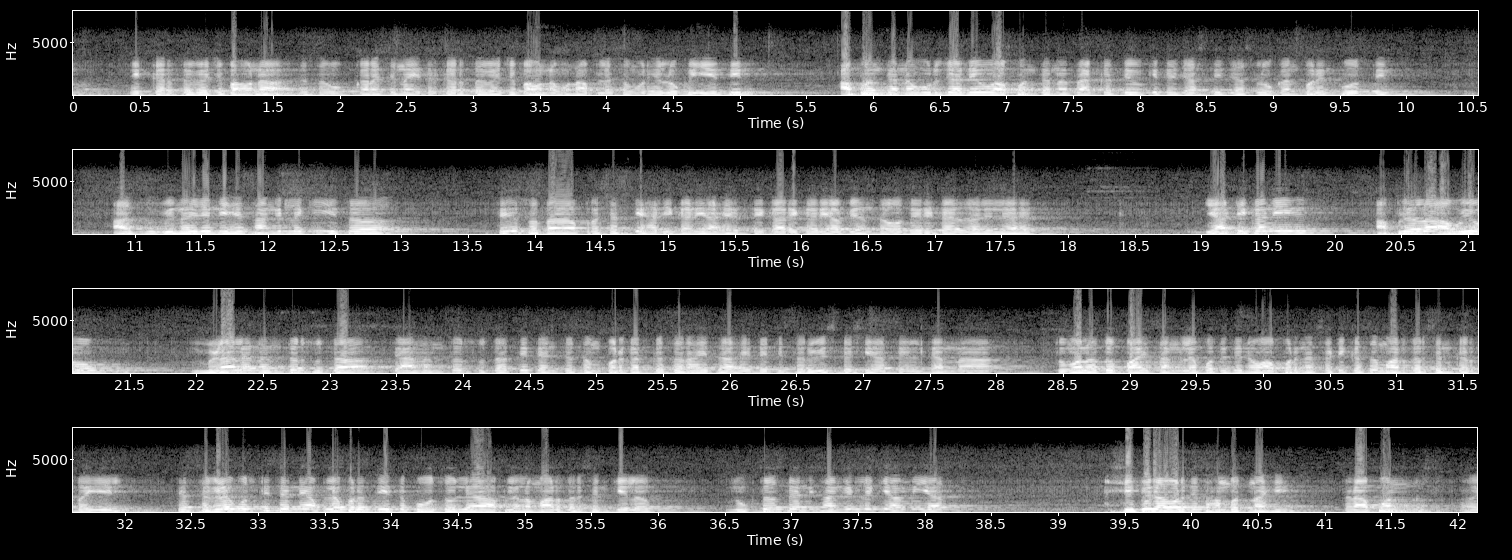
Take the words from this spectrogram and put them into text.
एक कर्तव्याची भावना जसं उपकाराची नाही तर कर्तव्याची भावना म्हणून आपल्यासमोर हे लोक येतील. आपण त्यांना ऊर्जा देऊ आपण त्यांना ताकद देऊ की ते जास्तीत जास्त लोकांपर्यंत पोहोचतील. आज विनयजींनी हे सांगितलं की इथं ते स्वतः प्रशासकीय अधिकारी आहेत ते कार्यकारी अभियंता होते रिटायर झालेले आहेत. या ठिकाणी आपल्याला अवयव मिळाल्यानंतर सुद्धा त्यानंतर सुद्धा ते त्यांच्या संपर्कात कसं राहायचं आहे त्याची सर्व्हिस कशी असेल त्यांना तुम्हाला तो पाय चांगल्या पद्धतीने वापरण्यासाठी कसं मार्गदर्शन करता येईल या सगळ्या गोष्टी त्यांनी आपल्यापर्यंत इथं पोहोचवल्या आपल्याला मार्गदर्शन केलं. नुकतंच त्यांनी सांगितलं की आम्ही याच शिबिरावरती थांबत नाही. तर आपण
